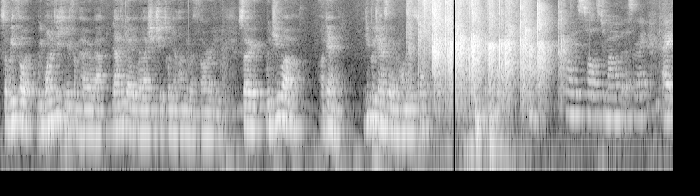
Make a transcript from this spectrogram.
So we thought we wanted to hear from her about navigating relationships when you're under authority. So would you, um, again, would you put your hands together and honour this one? Quite as tall as Jemimah, but that's all right. All right.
